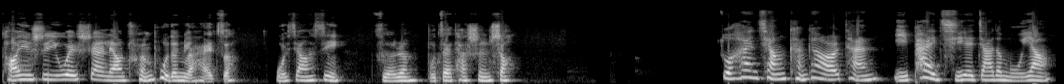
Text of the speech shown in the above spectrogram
唐颖是一位善良淳朴的女孩子，我相信责任不在他身上。左汉强侃侃而谈，一派企业家的模样。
